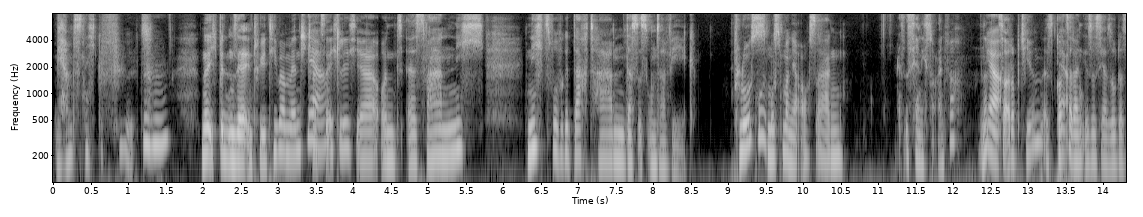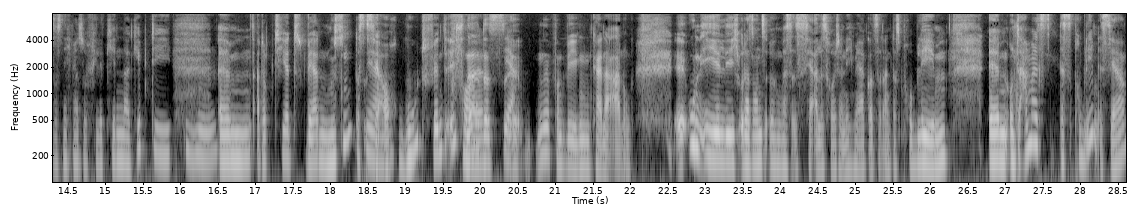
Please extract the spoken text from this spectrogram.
wir haben es nicht gefühlt. Mhm. Ne, ich bin ein sehr intuitiver Mensch tatsächlich, ja, und es war nicht nichts, wo wir gedacht haben, das ist unser Weg. Plus Gut. muss man ja auch sagen, es ist ja nicht so einfach. Ne, ja. zu adoptieren. Es, Gott ja. sei Dank ist es ja so, dass es nicht mehr so viele Kinder gibt, die mhm. ähm, adoptiert werden müssen. Das ist ja, ja auch gut, finde ich. Ne? Voll. Ne? Das, äh, ne, von wegen, keine Ahnung, äh, unehelich oder sonst irgendwas ist ja alles heute nicht mehr, Gott sei Dank, das Problem. Ähm, und damals, das Problem ist ja,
